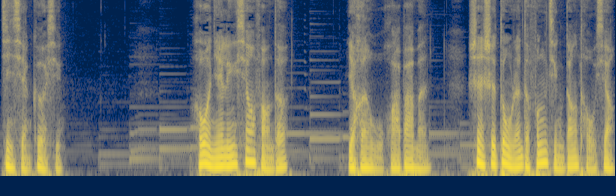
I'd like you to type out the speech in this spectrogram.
尽显个性。和我年龄相仿的，也很五花八门，甚是动人的风景当头像，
